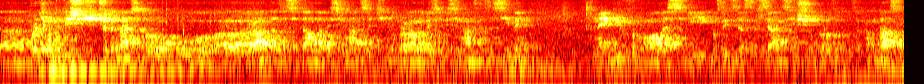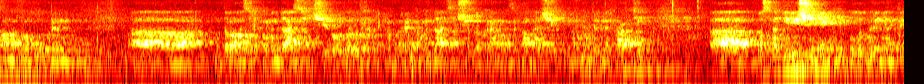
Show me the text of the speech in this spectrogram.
Е, Протягом 2014 року Рада засідала 18, ну, провела 18 засідань, на яких формувалась і позиція асоціації щодо розвитку законодавства на фондовому ринку, е, надавалися рекомендації чи роз- розгляд реком- рекомендацій щодо окремих законодавчих і нормативних актів. Е, Основні рішення, які були прийняті,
